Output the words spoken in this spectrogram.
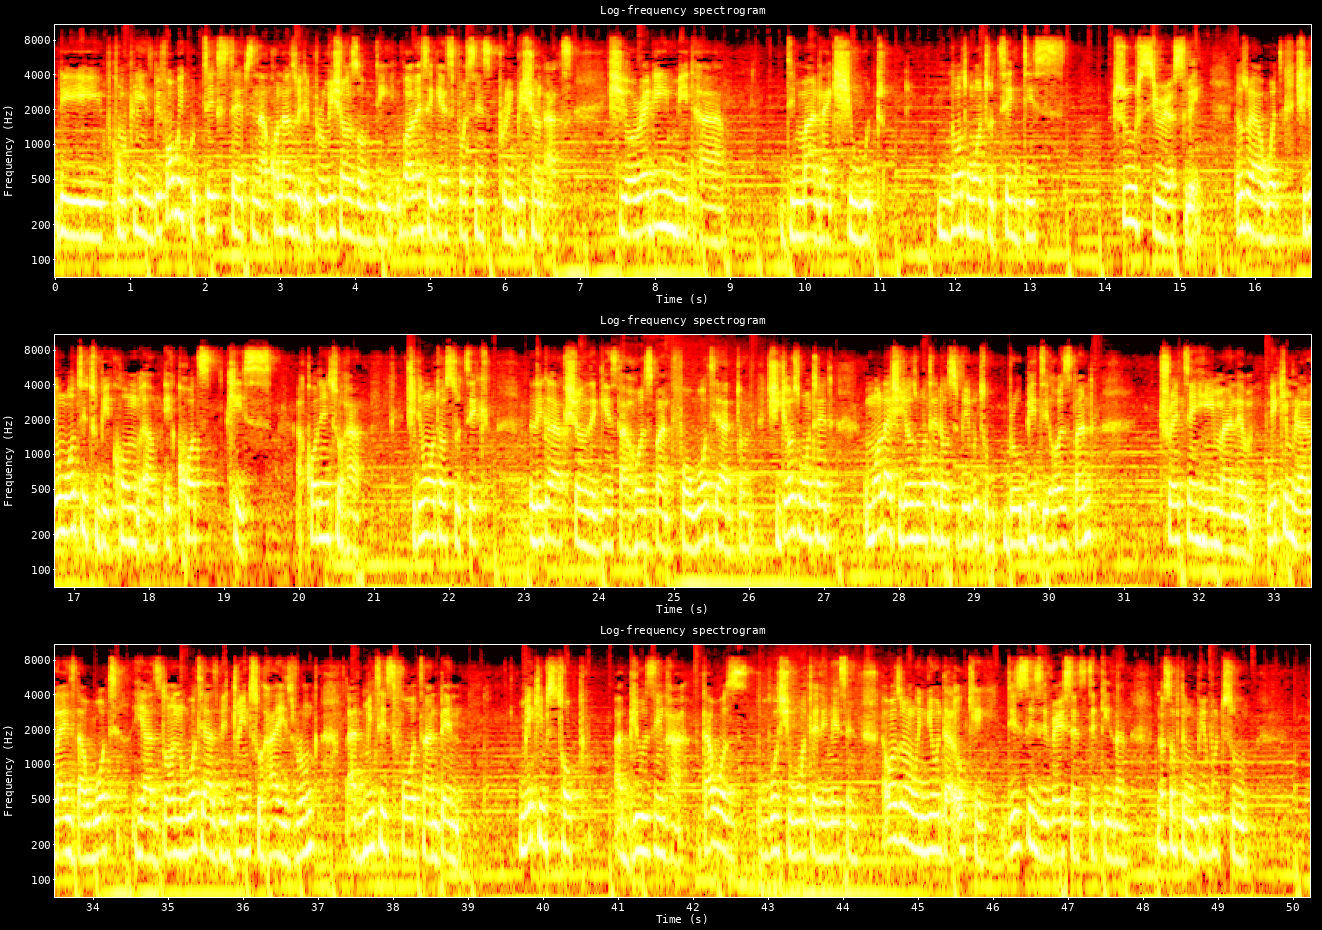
the complaints. Before we could take steps in accordance with the provisions of the violence against persons prohibition act she already made her demand like she would not want to take this too seriously those were her words. She didn't want it to become um, a court case, according to her. She didn't want us to take legal actions against her husband for what he had done. She just wanted, more like she just wanted us to be able to browbeat the husband, threaten him, and um, make him realize that what he has done, what he has been doing to her is wrong, admit his fault, and then make him stop abusing her. That was what she wanted in essence. That was when we knew that okay, this is a very sensitive case and not something we'll be able to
